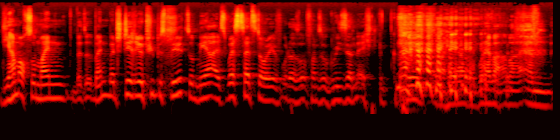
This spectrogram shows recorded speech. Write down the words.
Die haben auch so mein, mein, mein stereotypes Bild, so mehr als West Side Story oder so von so Greasern echt ge- geprägt oder her oder whatever. Aber ähm,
